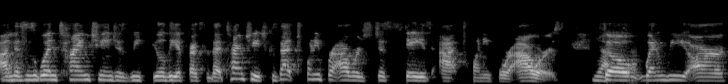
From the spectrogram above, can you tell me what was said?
Um, this is when time changes, we feel the effects of that time change because that 24 hours just stays at 24 hours. Yeah. So, when we are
